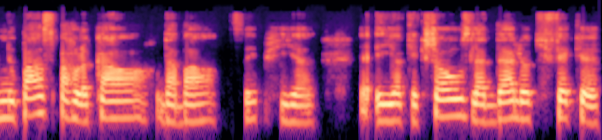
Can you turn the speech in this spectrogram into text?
nous passe par le corps d'abord, puis euh, il y a quelque chose là-dedans là, qui fait que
